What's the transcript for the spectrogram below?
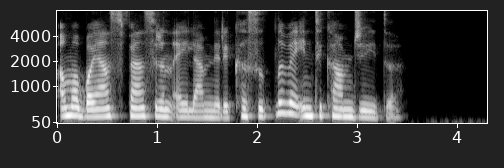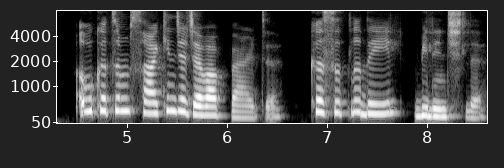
ama Bayan Spencer'ın eylemleri kasıtlı ve intikamcıydı. Avukatım sakince cevap verdi. Kasıtlı değil, bilinçli.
